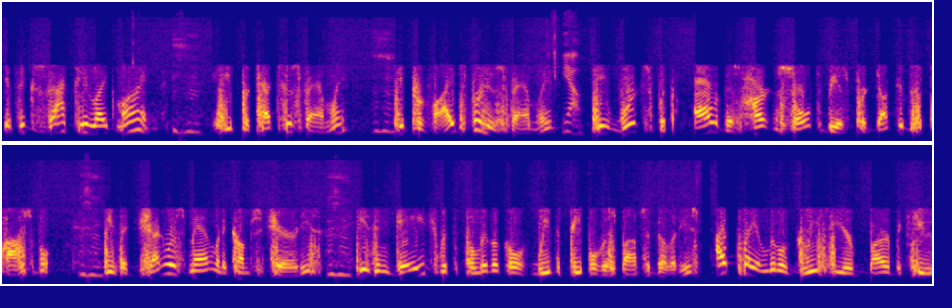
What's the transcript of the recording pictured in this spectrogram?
it's exactly like mine. Mm-hmm. He protects his family. He provides for his family. Yeah. He works with all of his heart and soul to be as productive as possible. Mm-hmm. He's a generous man when it comes to charities. He's engaged with the political we the people responsibilities. I play a little greasier barbecue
